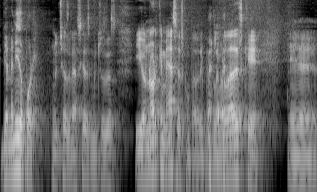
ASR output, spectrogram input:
Bienvenido, Paul. Muchas gracias, muchas gracias. Y honor que me haces, compadre, porque la verdad es que eh,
